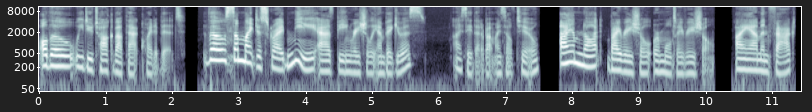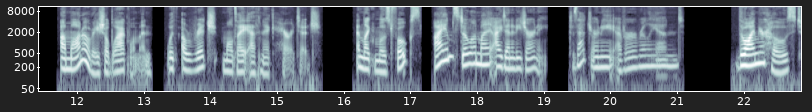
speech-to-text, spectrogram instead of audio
although we do talk about that quite a bit. Though some might describe me as being racially ambiguous, I say that about myself too. I am not biracial or multiracial. I am, in fact, a monoracial black woman with a rich multi ethnic heritage. And like most folks, I am still on my identity journey. Does that journey ever really end? Though I'm your host,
